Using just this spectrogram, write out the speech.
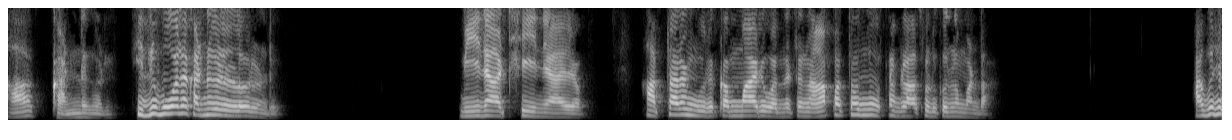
ആ കണ്ണുകൾ ഇതുപോലെ കണ്ണുകളുള്ളവരുണ്ട് മീനാക്ഷി ന്യായം. അത്തരം ഗുരുക്കന്മാർ വന്നിട്ട് നാൽപ്പത്തൊന്ന് ദിവസം ക്ലാസ് കൊടുക്കുന്നു വേണ്ട. അവർ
